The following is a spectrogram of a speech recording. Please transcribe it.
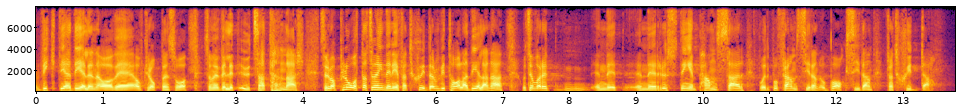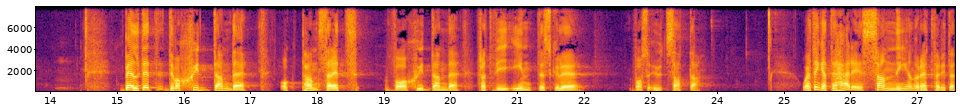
viktiga delen av, eh, av kroppen så, som är väldigt utsatt annars. Så det var plåtar som hängde ner för att skydda de vitala delarna. Och sen var det mm, en, en, en rustning, en pansar, både på framsidan och baksidan för att skydda. Bältet det var skyddande och pansaret var skyddande för att vi inte skulle vara så utsatta. Och Jag tänker att det här är sanningen och rättfärdigheten.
